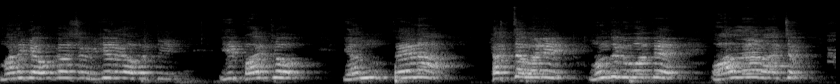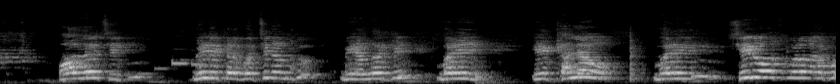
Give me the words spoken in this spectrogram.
మనకి అవకాశం ఇయ్యరు కాబట్టి ఈ పార్టీలో ఎంతైనా కష్టపడి ముందుకు పోతే వాళ్ళే రాజ్యం వాళ్ళే సీటి. మీరు ఇక్కడికి వచ్చినందుకు మీ అందరికీ మరి ఈ కళ్యాణ్ మరి శ్రీనివాస్ కూడా నాకు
